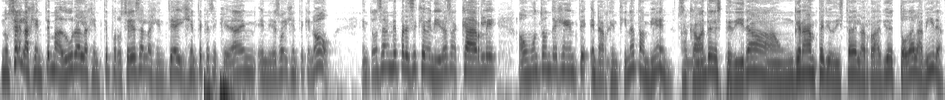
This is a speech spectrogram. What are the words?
no sé, la gente madura, la gente procesa, la gente, hay gente que se queda en, en eso, hay gente que no. Entonces a mí me parece que venir a sacarle a un montón de gente, en Argentina también, acaban de despedir a un gran periodista de la radio de toda la vida.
